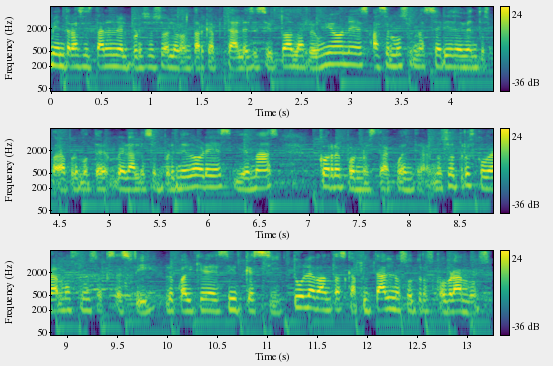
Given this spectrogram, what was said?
mientras están en el proceso de levantar capital, es decir, todas las reuniones, hacemos una serie de eventos para promover a los emprendedores y demás, corre por nuestra cuenta. Nosotros cobramos un success fee, lo cual quiere decir que si tú levantas capital, nosotros cobramos.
